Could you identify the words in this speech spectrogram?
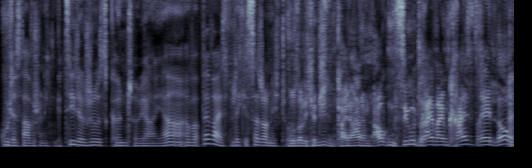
Gut, das war wahrscheinlich ein gezielter Schuss, könnte, ja, ja, aber wer weiß, vielleicht ist er doch nicht Wo tot. soll ich hinschießen? Keine Ahnung. Augen zu, dreimal im Kreis drehen, los.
